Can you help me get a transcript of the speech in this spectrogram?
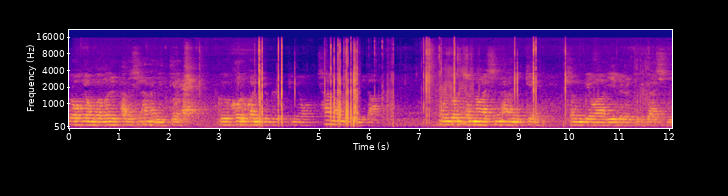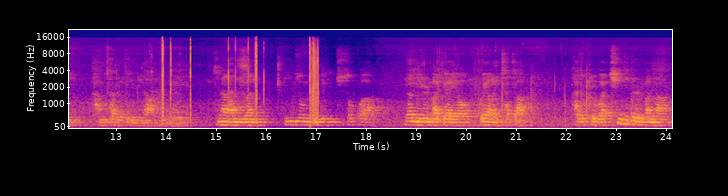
로 영광을 받으실 하나님께 그 거룩한 이름을 높이며 찬양을 드립니다. 오늘도 전능하신 하나님께 경배와 예배를 드리게 하시니 감사를 드립니다. 지난 한 주간 인종명절인 추석과 연휴를 맞이하여 고향을 찾아 가족들과 친지들을 만나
